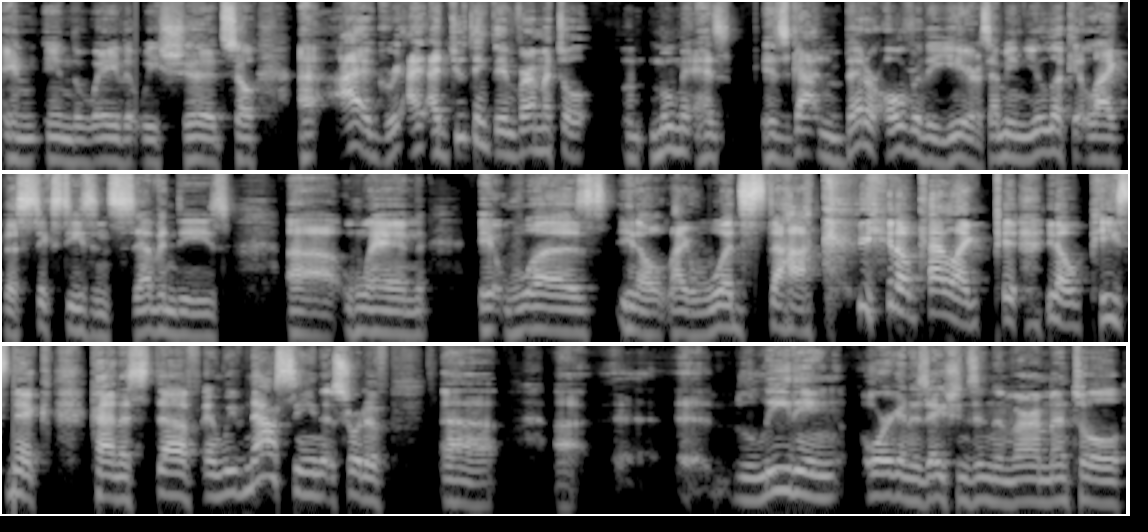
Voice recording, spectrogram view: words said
in in the way that we should. So uh, I agree. I, I do think the environmental movement has has gotten better over the years. I mean, you look at like the 60s and 70s uh, when it was, you know, like Woodstock, you know, kind of like, you know, peacenik kind of stuff. And we've now seen that sort of uh, uh, uh, leading organizations in the environmental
